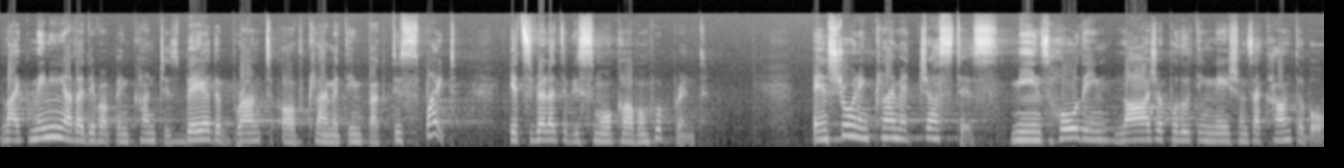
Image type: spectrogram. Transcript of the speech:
like many other developing countries, bear the brunt of climate impact despite its relatively small carbon footprint. Ensuring climate justice means holding larger polluting nations accountable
